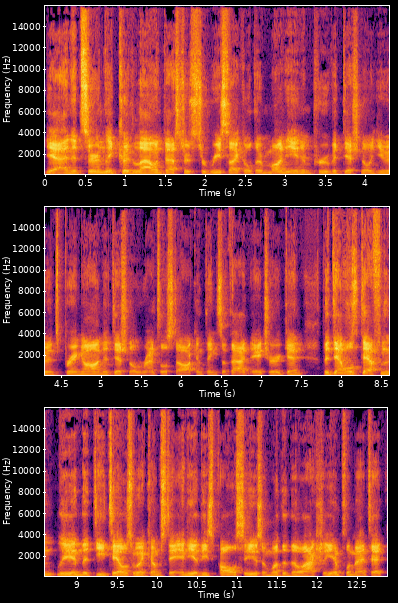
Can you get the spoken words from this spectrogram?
Yeah, and it certainly could allow investors to recycle their money and improve additional units, bring on additional rental stock and things of that nature. Again, the devil's definitely in the details when it comes to any of these policies and whether they'll actually implement it.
